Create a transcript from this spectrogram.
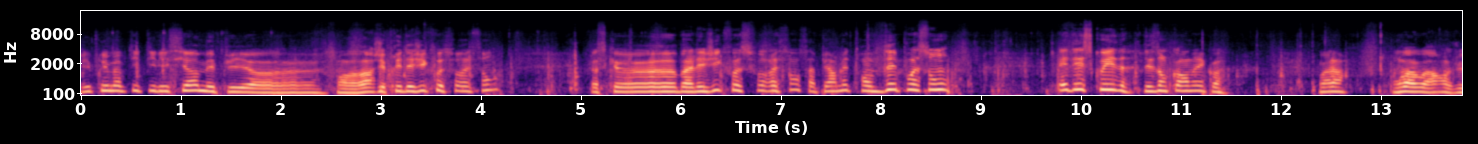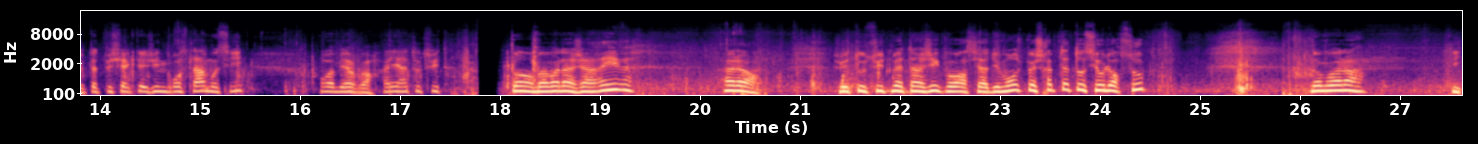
J'ai pris ma petite ilicium et puis on va voir, j'ai pris des gigs phosphorescents. Parce que bah, les gigs phosphorescents ça permet de prendre des poissons et des squids, des encornés quoi. Voilà, on va voir. Je vais peut-être pêcher avec les... J'ai une grosse lame aussi. On va bien voir. Allez, à tout de suite. Bon, bah voilà, j'arrive. Alors, je vais tout de suite mettre un gig pour voir s'il y a du monde. Je pêcherai peut-être aussi au leur soupe. Donc voilà. Il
